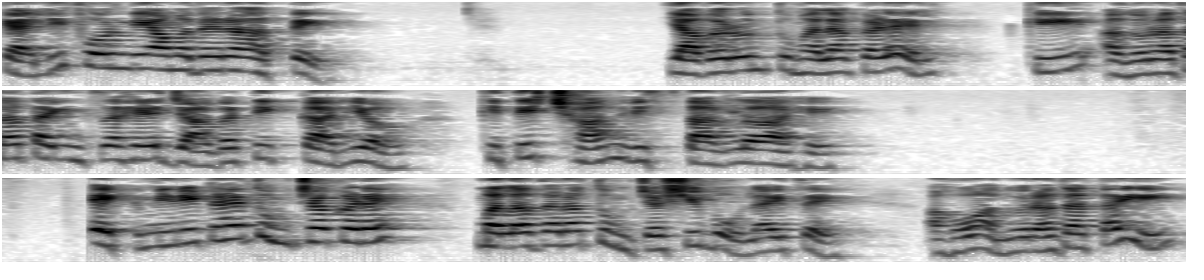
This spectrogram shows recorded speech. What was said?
कॅलिफोर्नियामध्ये राहते. यावरून तुम्हाला कळेल की अनुराधाताईंचं हे जागतिक कार्य किती छान विस्तारलं आहे. एक मिनिट आहे तुमच्याकडे. मला जरा तुमच्याशी बोलायचंय. अहो अनुराधाताई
